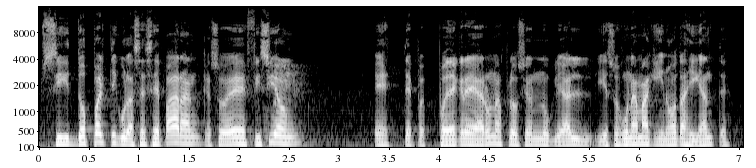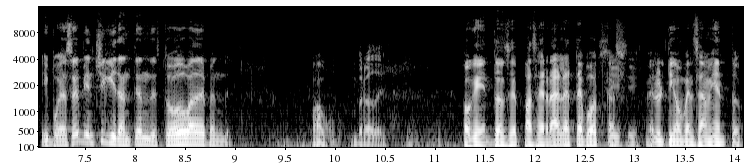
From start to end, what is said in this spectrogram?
si dos partículas se separan, que eso es fisión, este, pues puede crear una explosión nuclear. Y eso es una maquinota gigante. Y puede ser bien chiquita, ¿entiendes? Todo va a depender. Wow. Brother. Ok, entonces, para cerrar este podcast, Sí, sí. el último pensamiento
